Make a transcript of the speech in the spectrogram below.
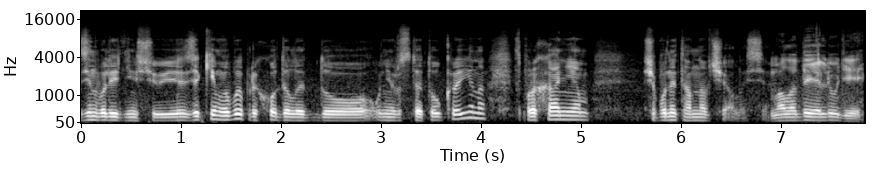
з інвалідністю, і з якими ви приходили до університету Україна з проханням, щоб вони там навчалися? Молодые люди,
